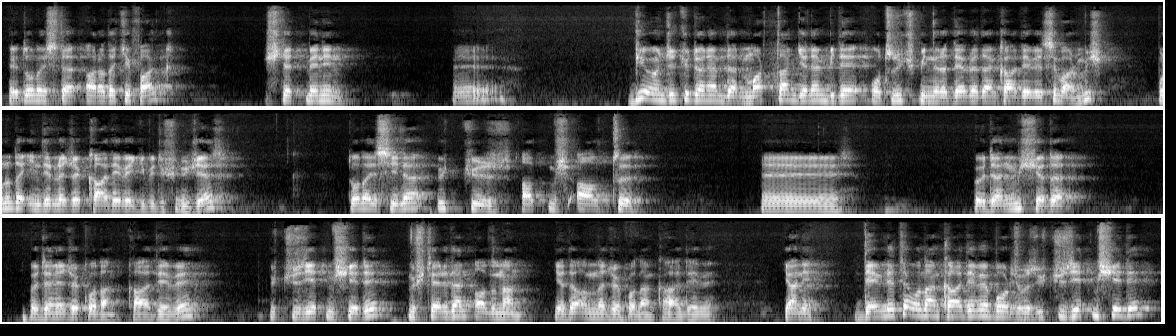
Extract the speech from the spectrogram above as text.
E, dolayısıyla aradaki fark işletmenin e, bir önceki dönemden Mart'tan gelen bir de 33 bin lira devreden KDV'si varmış. Bunu da indirilecek KDV gibi düşüneceğiz. Dolayısıyla 366 eee, ödenmiş ya da ödenecek olan KDV 377 müşteriden alınan ya da alınacak olan KDV. Yani devlete olan KDV borcumuz 377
